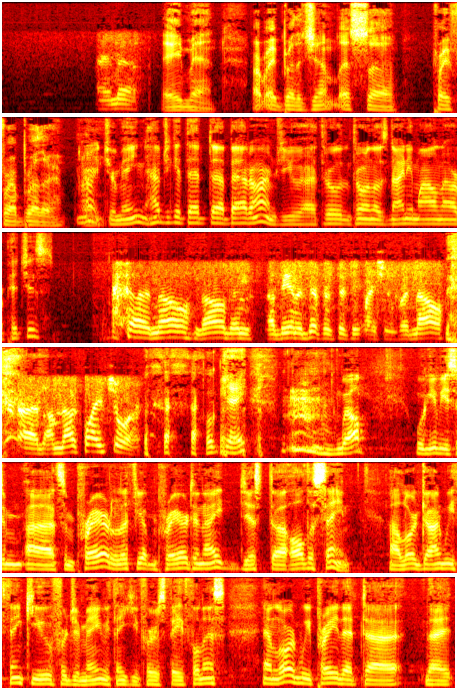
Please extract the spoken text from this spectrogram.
Amen. Amen. All right, Brother Jim, let's uh, pray for our brother. All right, Jermaine, how'd you get that uh, bad arm? Did you uh, throw throwing those ninety mile an hour pitches? Uh, no, no, then I'd be in a different situation. But no, I'm not quite sure. okay. well, we'll give you some uh, some prayer to lift you up in prayer tonight. Just uh, all the same. Uh, Lord God, we thank you for Jermaine. We thank you for his faithfulness, and Lord, we pray that uh, that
